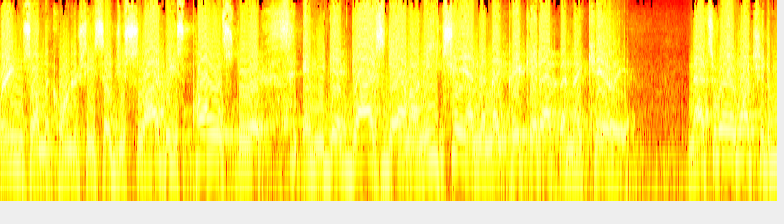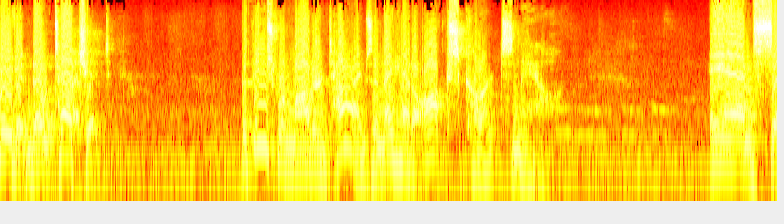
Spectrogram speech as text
rings on the corners. He said, you slide these poles through it, and you get guys down on each end, and they pick it up and they carry it. And that's the way I want you to move it. Don't touch it. But these were modern times, and they had ox carts now. And so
